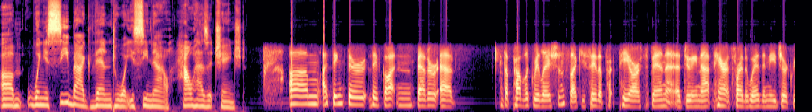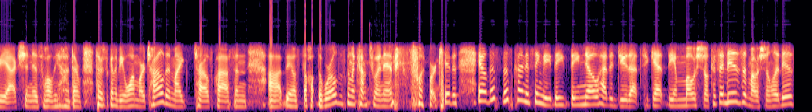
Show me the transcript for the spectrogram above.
Um, when you see back then to what you see now, how has it changed? Um, I think they're they've gotten better at the public relations, like you say, the PR spin at doing that. Parents right away, the knee-jerk reaction is, well, yeah, there, there's going to be one more child in my child's class, and uh, you know, the, the world is going to come to an end. one more kid. You know, this this kind of thing. They they they know how to do that to get the emotional, because it is emotional. It is.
